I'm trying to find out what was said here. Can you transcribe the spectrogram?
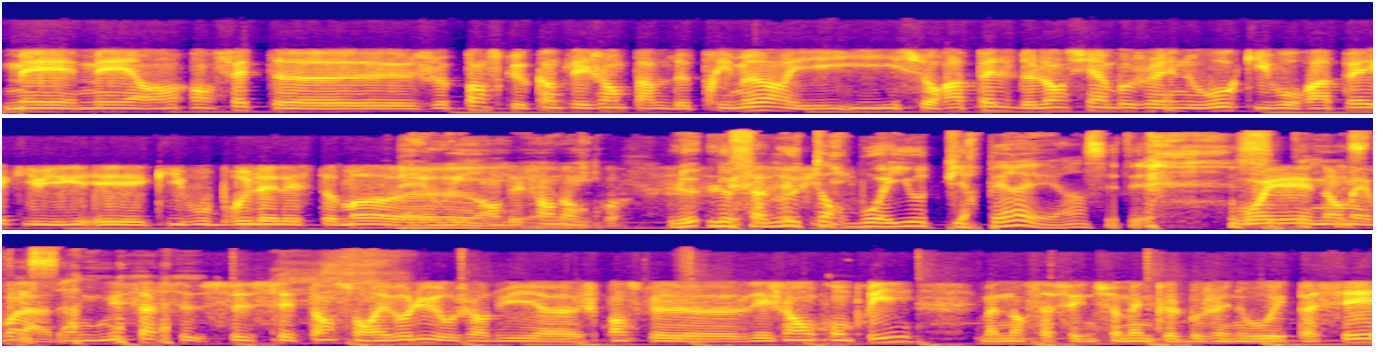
Mais, mais en, en fait, euh, je pense que quand les gens parlent de primeur, ils, ils se rappellent de l'ancien Beaujolais nouveau qui vous rappelait qui, et qui vous brûlait l'estomac eh euh, en eh descendant. Quoi. Le, le fameux torboyau de Pierre Perret, hein, c'était. Oui, non, mais voilà. Donc, mais ça, ces temps sont révolus aujourd'hui. Euh, je pense que les gens ont compris. Maintenant, ça fait une semaine que le Beaujolais nouveau est passé.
